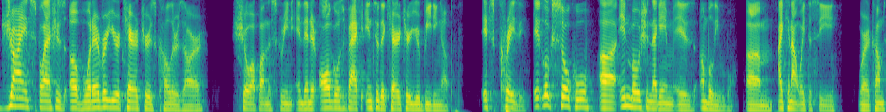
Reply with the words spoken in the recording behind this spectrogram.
giant splashes of whatever your character's colors are show up on the screen, and then it all goes back into the character you're beating up. It's crazy. It looks so cool. Uh, in motion, that game is unbelievable. Um, I cannot wait to see where it comes.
